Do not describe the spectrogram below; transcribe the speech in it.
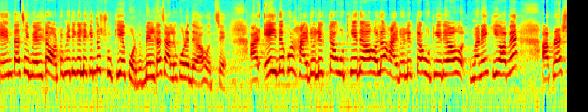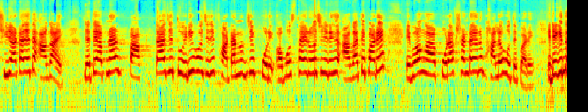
লেন্থ আছে, বেলটা অটোমেটিক্যালি কিন্তু শুকিয়ে পড়বে, বেলটা চালু করে দেওয়া হচ্ছে। আর এই দেখুন হাইড্রোলিকটা উঠিয়ে দেওয়া হলো হাইড্রোলিকটা উঠিয়ে দেওয়া মানে কি হবে? আপনার শিরাটা যাতে আগায়, যাতে আপনার পাকটা যে তৈরি হয়েছে, যে ফাটানোর যে অবস্থায় রয়েছে, সেটা যাতে আগাতে পারে এবং প্রোডাকশানটা যেন ভালো হতে পারে। এটা কিন্তু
